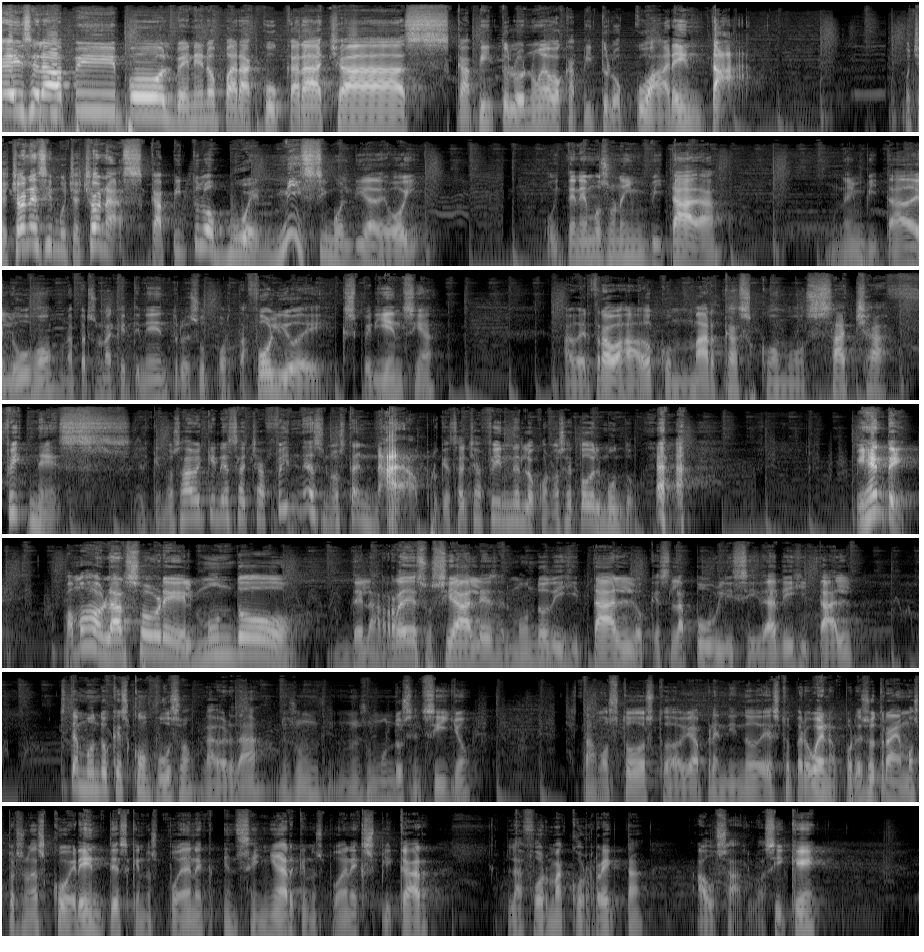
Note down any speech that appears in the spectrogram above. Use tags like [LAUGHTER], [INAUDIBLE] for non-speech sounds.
¿Qué dice la people? Veneno para cucarachas. Capítulo nuevo, capítulo 40. Muchachones y muchachonas, capítulo buenísimo el día de hoy. Hoy tenemos una invitada, una invitada de lujo, una persona que tiene dentro de su portafolio de experiencia haber trabajado con marcas como Sacha Fitness. El que no sabe quién es Sacha Fitness no está en nada, porque Sacha Fitness lo conoce todo el mundo. [LAUGHS] Mi gente, vamos a hablar sobre el mundo de las redes sociales, el mundo digital, lo que es la publicidad digital. Este mundo que es confuso, la verdad, no es un, no es un mundo sencillo. Estamos todos todavía aprendiendo de esto, pero bueno, por eso traemos personas coherentes que nos puedan enseñar, que nos puedan explicar la forma correcta a usarlo. Así que,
